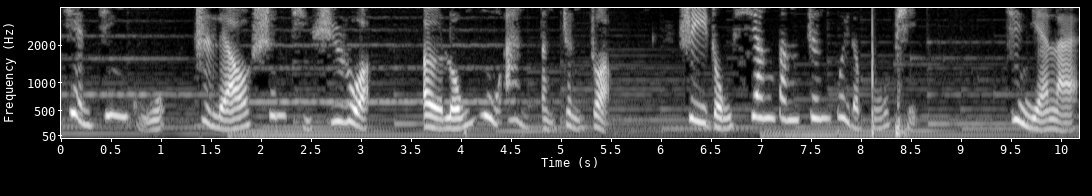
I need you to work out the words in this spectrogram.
健筋骨、治疗身体虚弱、耳聋目暗等症状，是一种相当珍贵的补品。近年来，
